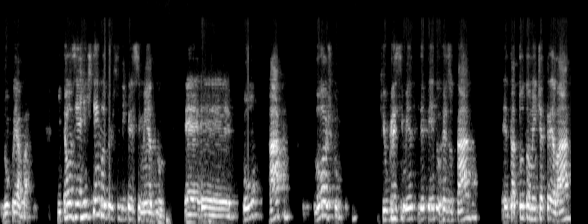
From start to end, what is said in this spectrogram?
do Cuiabá. Então, assim, a gente tem uma torcida em crescimento é, é, bom, rápido. Lógico que o crescimento depende do resultado, está totalmente atrelado,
